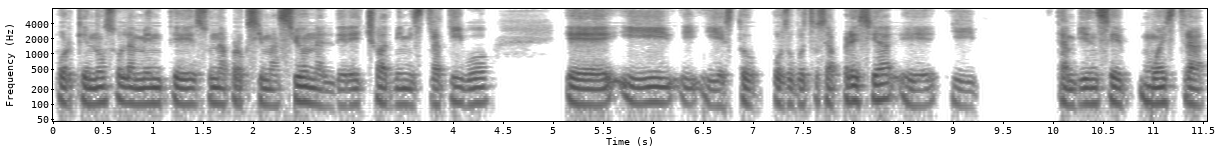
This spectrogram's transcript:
porque no solamente es una aproximación al derecho administrativo, eh, y, esto por supuesto se aprecia eh, y también se muestra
